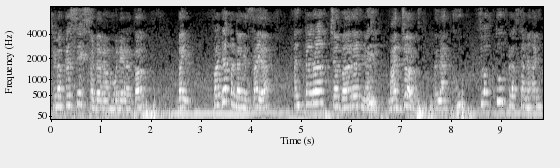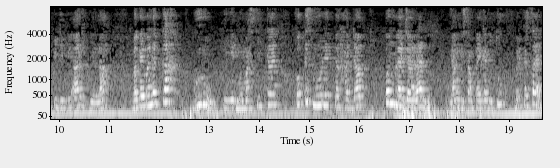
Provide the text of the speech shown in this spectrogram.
terima kasih saudara moderator. Baik, pada pandangan saya, antara cabaran yang major berlaku sewaktu pelaksanaan PDPR ialah bagaimanakah guru ingin memastikan fokus murid terhadap pembelajaran yang disampaikan itu berkesan.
